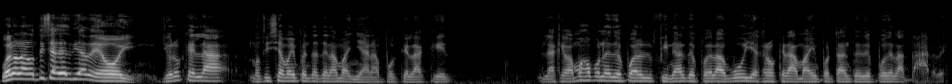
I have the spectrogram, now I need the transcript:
Bueno, la noticia del día de hoy, yo creo que es la noticia más importante de la mañana, porque la que la que vamos a poner después al final, después de la bulla, creo que es la más importante después de la tarde.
